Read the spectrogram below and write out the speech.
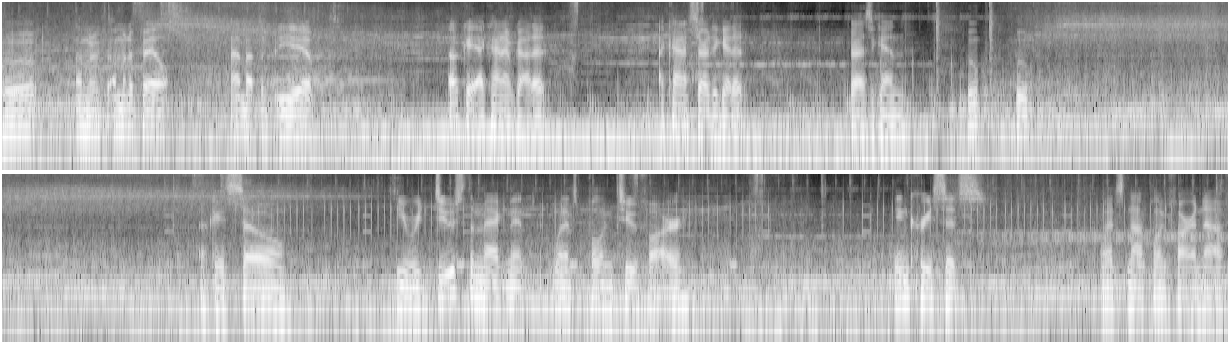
Oh, I'm gonna, I'm gonna fail. I'm about to, yep. Okay, I kind of got it. I kind of started to get it. Try this again. Boop, boop. Okay, so you reduce the magnet when it's pulling too far. Increase it when it's not pulling far enough.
